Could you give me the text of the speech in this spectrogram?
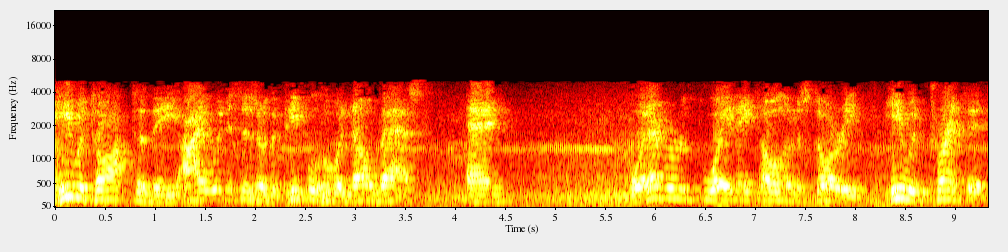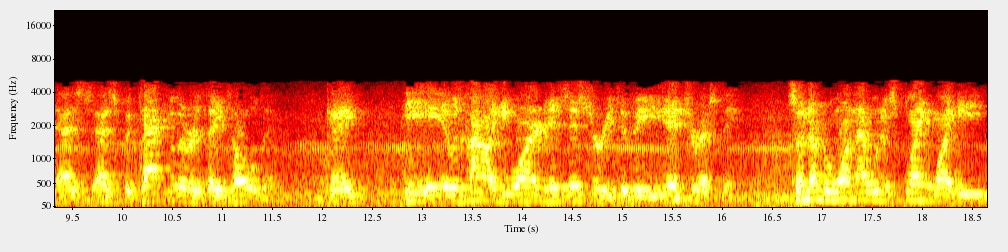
He would talk to the eyewitnesses or the people who would know best, and whatever way they told him the story, he would print it as, as spectacular as they told him. Okay? He, it was kind of like he wanted his history to be interesting. So number one, that would explain why he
